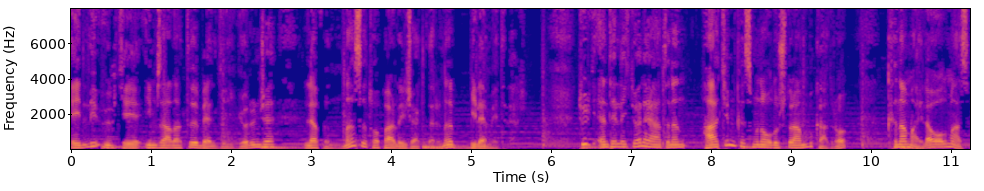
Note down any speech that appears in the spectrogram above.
50 ülkeye imzalattığı belgeyi görünce lafı nasıl toparlayacaklarını bilemediler. Türk entelektüel hayatının hakim kısmını oluşturan bu kadro, kınamayla olmaz.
